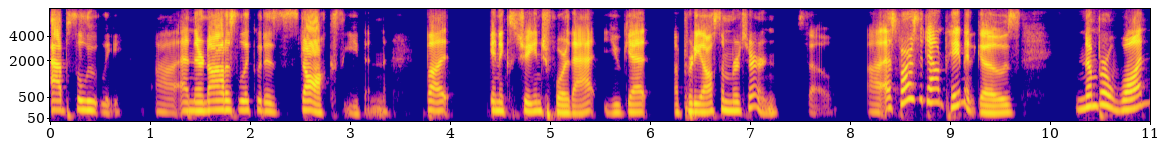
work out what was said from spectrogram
Absolutely. Uh, and they're not as liquid as stocks, even. But in exchange for that, you get a pretty awesome return. So, uh, as far as the down payment goes, number one,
